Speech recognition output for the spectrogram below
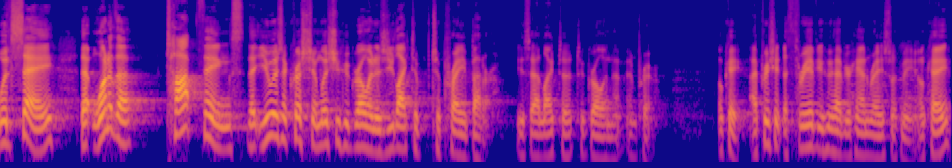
would say that one of the top things that you as a Christian wish you could grow in is you'd like to, to pray better? You say, I'd like to, to grow in, in prayer. Okay, I appreciate the three of you who have your hand raised with me, okay?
